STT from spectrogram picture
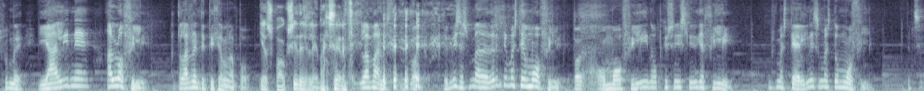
Α πούμε, οι άλλοι είναι αλόφιλοι. Καταλαβαίνετε τι θέλω να πω. Για τους παοξίδες λέει, να ξέρετε. Λαμβάνεστε. λοιπόν, εμείς, ας πούμε, αδερφοί είμαστε ομόφυλοι. Λοιπόν, ομόφυλοι είναι όποιος είναι στην ίδια φυλή. Εμεί είμαστε Έλληνες, είμαστε ομόφυλοι. Έτσι.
